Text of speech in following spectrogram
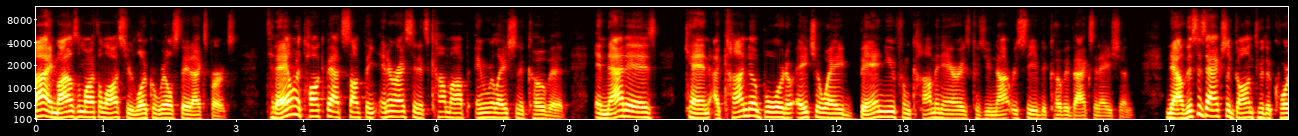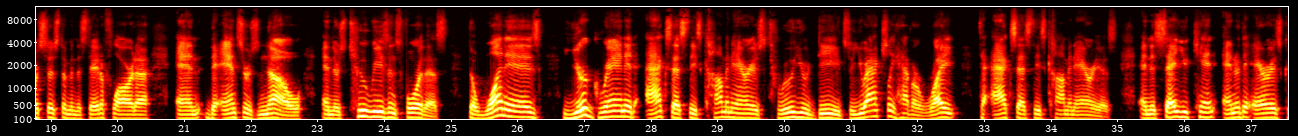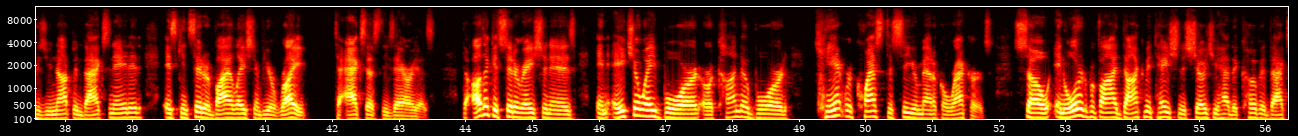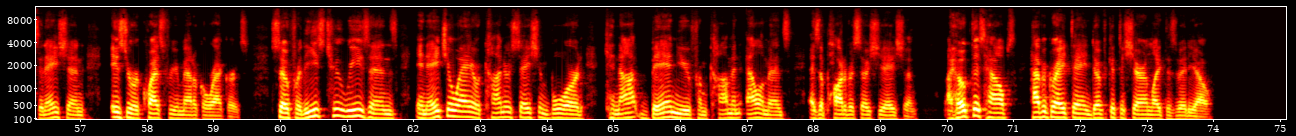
Hi, Miles and Martha Loss, your local real estate experts. Today, I want to talk about something interesting that's come up in relation to COVID, and that is, can a condo board or HOA ban you from common areas because you've not received a COVID vaccination? Now, this has actually gone through the court system in the state of Florida, and the answer is no, and there's two reasons for this. The one is you're granted access these common areas through your deed. So you actually have a right to access these common areas. And to say you can't enter the areas because you've not been vaccinated is considered a violation of your right to access these areas. The other consideration is an HOA board or a condo board can't request to see your medical records. So in order to provide documentation that shows you had the COVID vaccination is your request for your medical records. So for these two reasons, an HOA or conversation board cannot ban you from common elements as a part of association. I hope this helps. Have a great day and don't forget to share and like this video.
